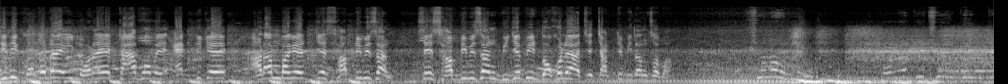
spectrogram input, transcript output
দিদি, কতটা এই লড়াইয়ে টাফ হবে? একদিকে আরামবাগের যে সাব ডিভিশন সেই সাব ডিভিশন বিজেপির দখলে আছে চারটে বিধানসভা। শুনুন, কোনো কিছু কিন্তু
